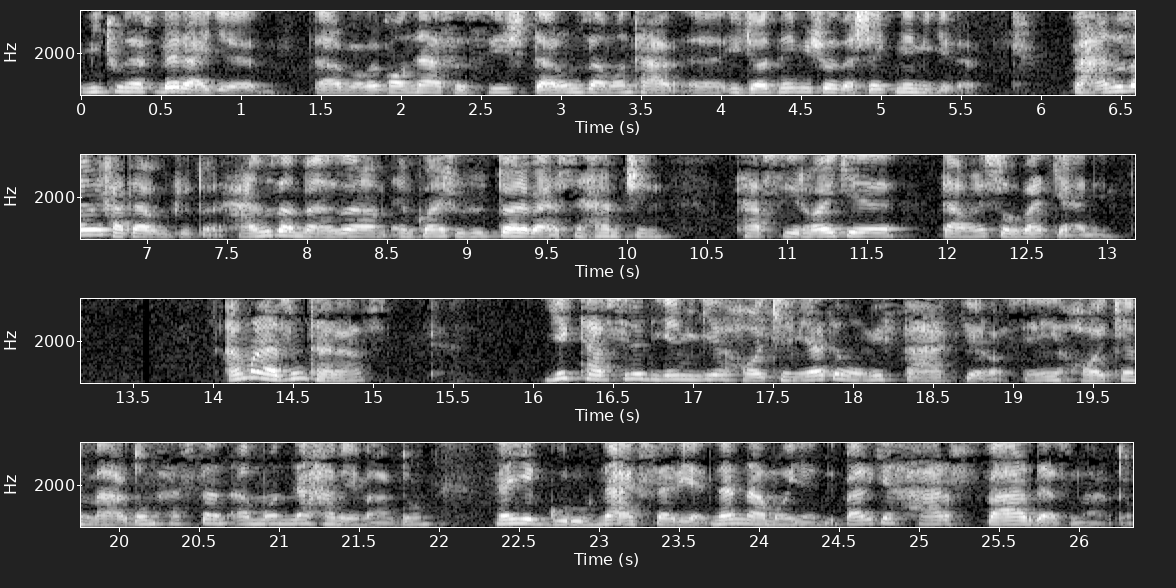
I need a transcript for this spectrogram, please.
می‌تونست بره اگه در واقع قانون اساسیش در اون زمان ایجاد نمی‌شد و شکل نمی‌گیره و هنوز هم این خطر وجود داره. هنوز هم به نظرم امکانش وجود داره بر همچین تفسیرهایی که در مورد صحبت کردیم. اما از اون طرف یک تفسیر دیگه میگه حاکمیت عمومی فردگراست. یعنی حاکم مردم هستن اما نه همه مردم نه یک گروه نه اکثریت نه نماینده بلکه هر فرد از مردم.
